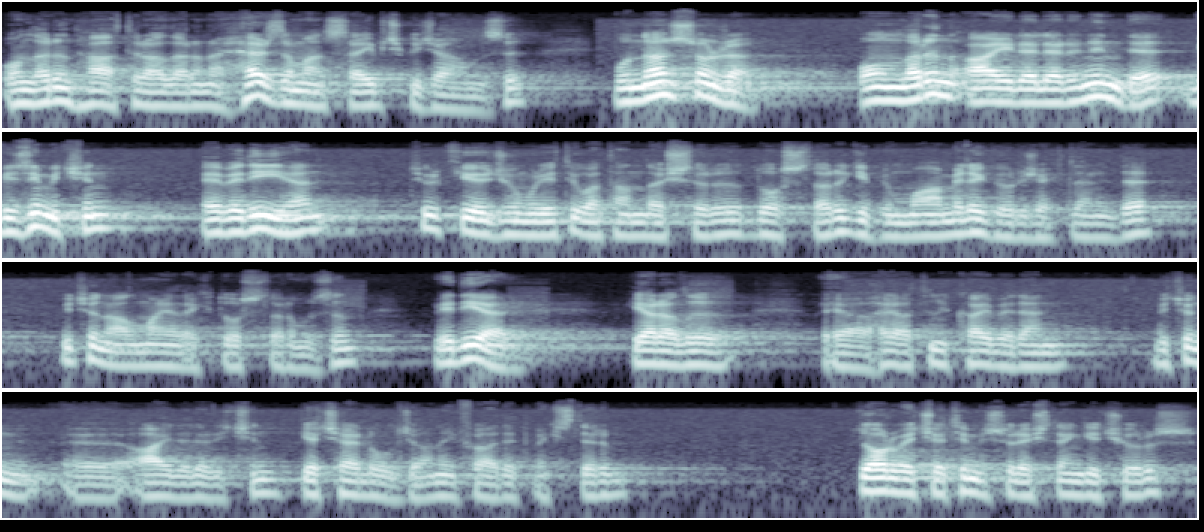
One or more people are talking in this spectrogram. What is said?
onların hatıralarına her zaman sahip çıkacağımızı, bundan sonra onların ailelerinin de bizim için ebediyen Türkiye Cumhuriyeti vatandaşları, dostları gibi muamele göreceklerini de bütün Almanya'daki dostlarımızın ve diğer yaralı veya hayatını kaybeden bütün e, aileler için geçerli olacağını ifade etmek isterim. Zor ve çetin bir süreçten geçiyoruz.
